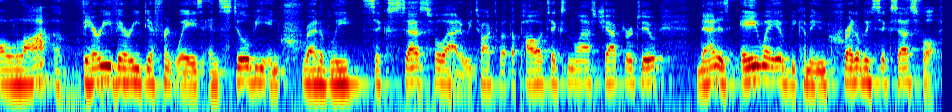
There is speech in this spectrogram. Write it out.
a lot of very, very different ways and still be incredibly successful at it. We talked about the politics in the last chapter or two. That is a way of becoming incredibly successful.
